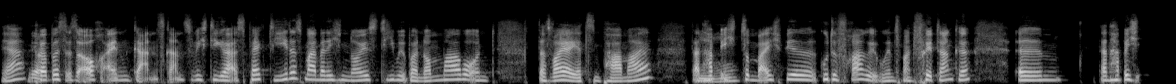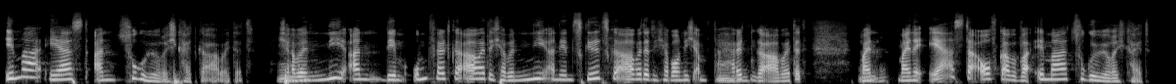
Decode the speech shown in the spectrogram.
Ja, Ja. ich glaube, es ist auch ein ganz, ganz wichtiger Aspekt. Jedes Mal, wenn ich ein neues Team übernommen habe, und das war ja jetzt ein paar Mal, dann habe Mhm. ich zum Beispiel, gute Frage übrigens, Manfred, danke, ähm, dann habe ich immer erst an Zugehörigkeit gearbeitet. Ich Mhm. habe nie an dem Umfeld gearbeitet, ich habe nie an den Skills gearbeitet, ich habe auch nicht am Verhalten gearbeitet. Mein, Mhm. Meine erste Aufgabe war immer Zugehörigkeit.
